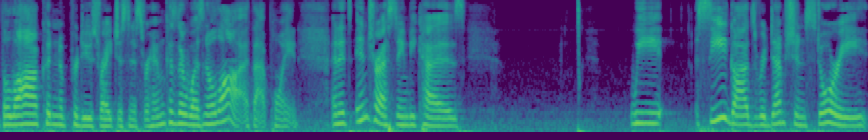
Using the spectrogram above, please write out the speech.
The law couldn't have produced righteousness for him because there was no law at that point. And it's interesting because we see God's redemption story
